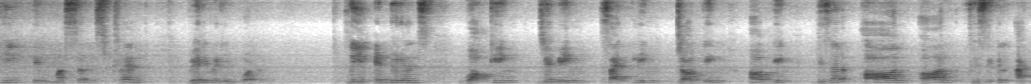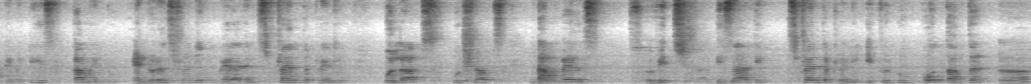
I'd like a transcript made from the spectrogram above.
keep the muscle strength very very important so in endurance walking gymming cycling jogging hogging these are all all physical activities come into endurance training whereas in strength training pull-ups push-ups dumbbells which these are the strength training. If you do both of the uh,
